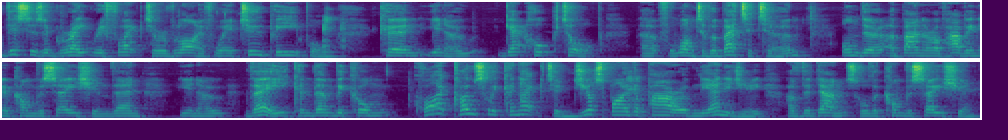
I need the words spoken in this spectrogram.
This is a great reflector of life where two people can, you know, get hooked up, uh, for want of a better term, under a banner of having a conversation, then, you know, they can then become quite closely connected just by the power and the energy of the dance or the conversation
